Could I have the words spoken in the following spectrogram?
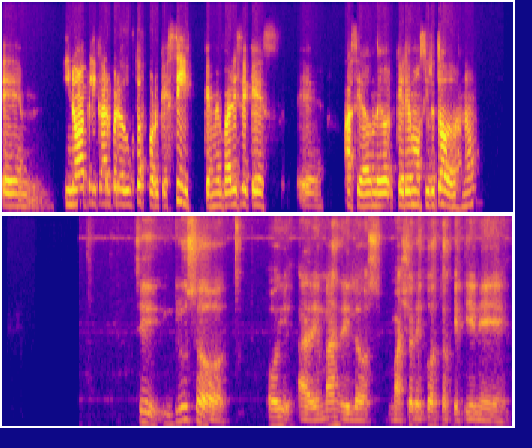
eh, y no aplicar productos porque sí, que me parece que es eh, hacia donde queremos ir todos, ¿no? Sí, incluso hoy, además de los mayores costos que tiene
